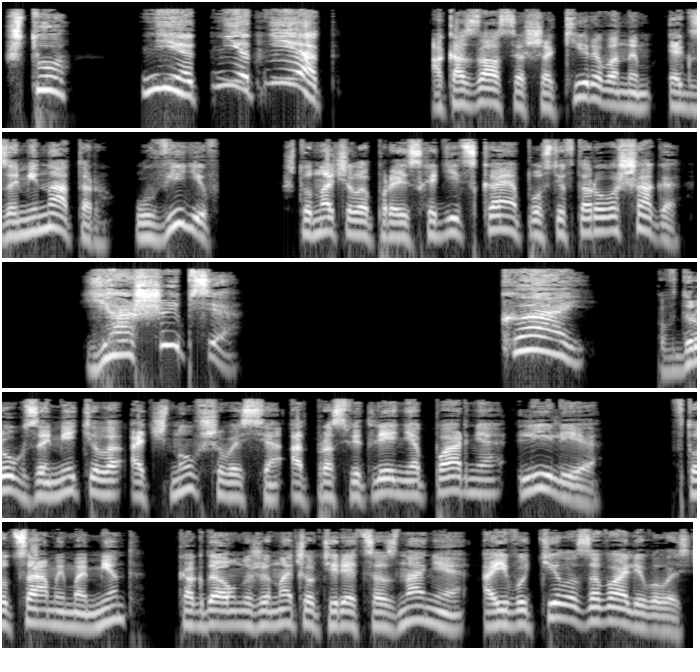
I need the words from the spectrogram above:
«Что? Нет, нет, нет!» Оказался шокированным экзаменатор, увидев, что начало происходить с Каем после второго шага. «Я ошибся!» «Кай!» — вдруг заметила очнувшегося от просветления парня Лилия в тот самый момент, когда он уже начал терять сознание, а его тело заваливалось,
